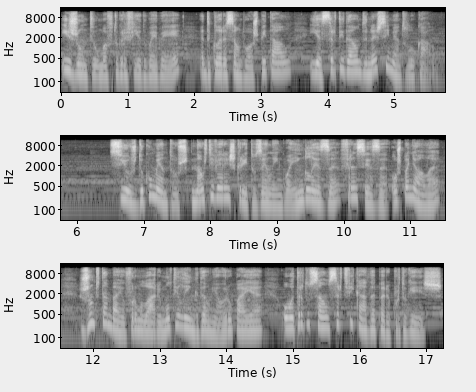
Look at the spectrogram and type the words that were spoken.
e junte uma fotografia do bebê, a declaração do hospital e a certidão de nascimento local. Se os documentos não estiverem escritos em língua inglesa, francesa ou espanhola, junte também o formulário multilingue da União Europeia ou a tradução certificada para português.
